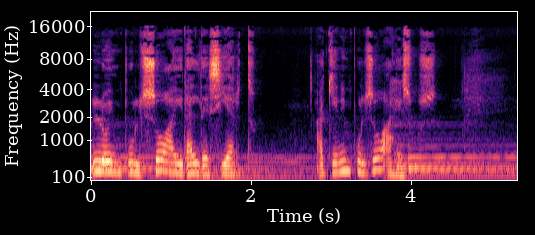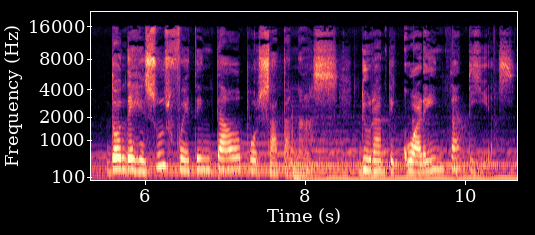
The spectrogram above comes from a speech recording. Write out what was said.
lo impulsó a ir al desierto. ¿A quién impulsó? A Jesús donde Jesús fue tentado por Satanás durante 40 días.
